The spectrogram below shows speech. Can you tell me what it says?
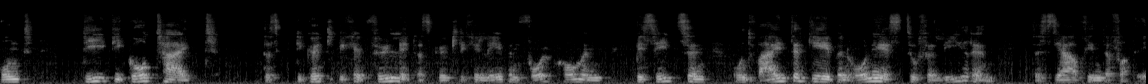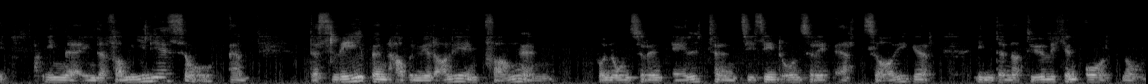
und die die Gottheit, das, die göttliche Fülle, das göttliche Leben vollkommen besitzen und weitergeben, ohne es zu verlieren. Das ist ja auch in der, in, in der Familie so. Ähm, das Leben haben wir alle empfangen von unseren Eltern. Sie sind unsere Erzeuger in der natürlichen Ordnung.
